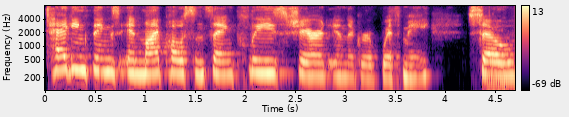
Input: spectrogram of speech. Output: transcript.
tagging things in my posts and saying, please share it in the group with me. So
